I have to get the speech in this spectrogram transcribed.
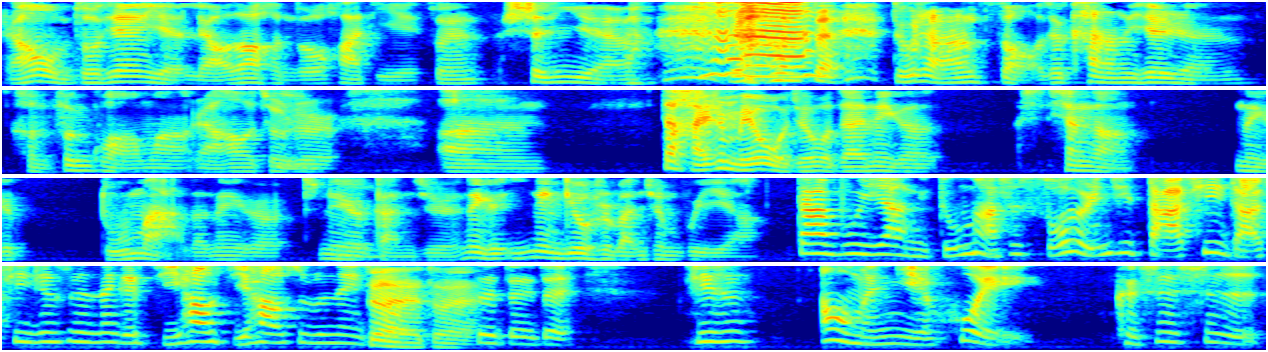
然后我们昨天也聊到很多话题，昨天深夜啊，然后在赌场上走，就看到那些人很疯狂嘛，然后就是，嗯，但还是没有，我觉得我在那个香港那个赌马的那个那个嗯。感觉，那个那个又是完全不一样。当然不一样，你赌马是所有人一起打气打气，就是那个几号几号，是不是那种？对对。对对对，其实澳门也会，可是是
